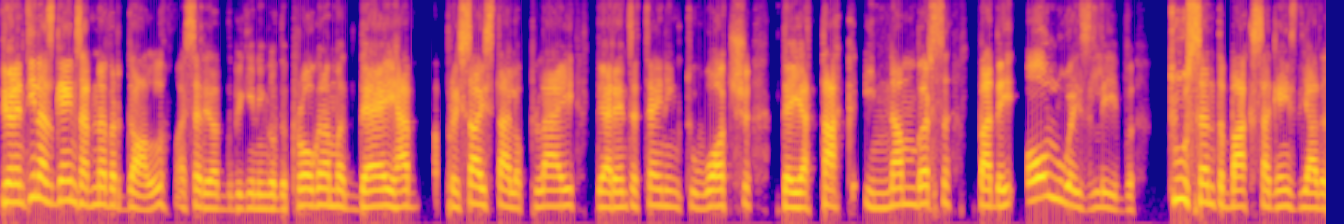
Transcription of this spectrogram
Fiorentina's games are never dull. I said it at the beginning of the program. They have a precise style of play. They are entertaining to watch. They attack in numbers, but they always leave two centre backs against the other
